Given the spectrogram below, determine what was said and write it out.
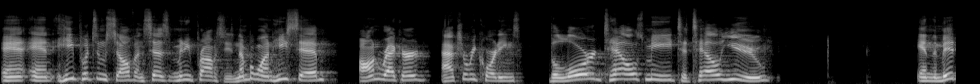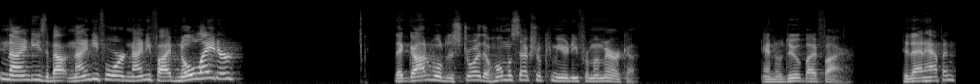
And, and he puts himself and says many prophecies. Number one, he said on record, actual recordings, the Lord tells me to tell you in the mid 90s, about 94, 95, no later, that God will destroy the homosexual community from America. And he'll do it by fire. Did that happen?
